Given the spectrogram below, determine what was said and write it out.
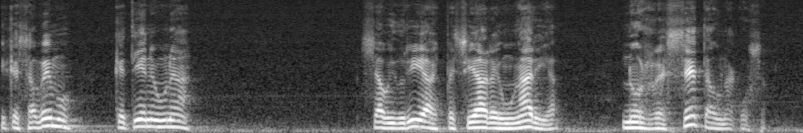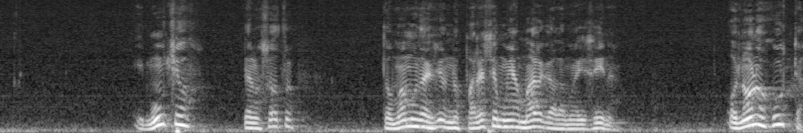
y que sabemos que tiene una sabiduría especial en un área, nos receta una cosa. Y muchos de nosotros tomamos la decisión, nos parece muy amarga la medicina, o no nos gusta.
